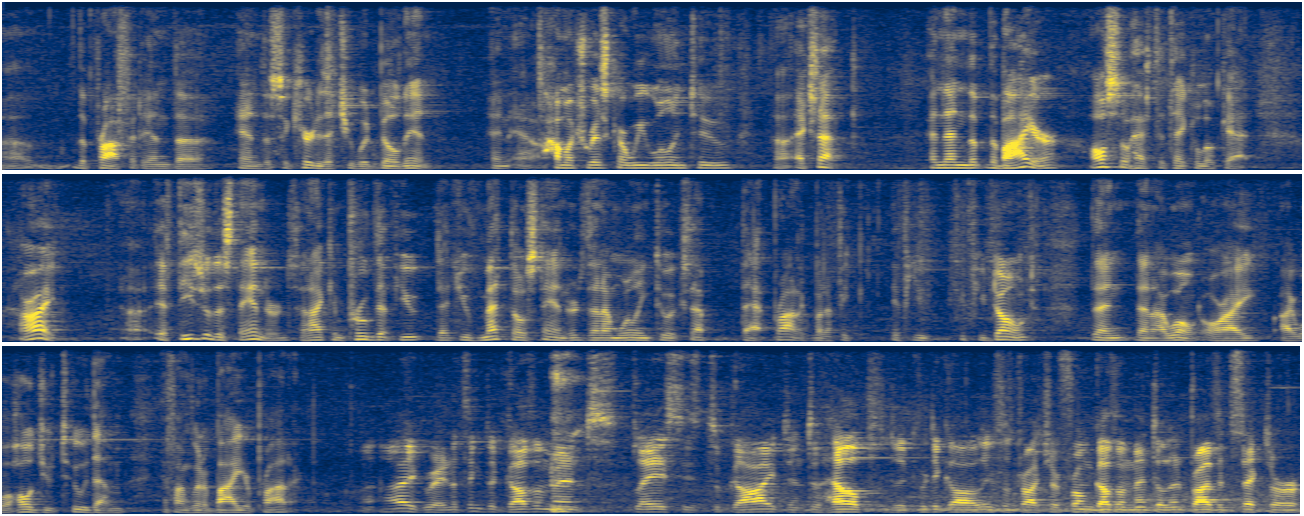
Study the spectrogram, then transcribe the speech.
um, the profit and the, and the security that you would build in? And uh, how much risk are we willing to uh, accept? And then the, the buyer also has to take a look at, all right, uh, if these are the standards and I can prove that you, that you've met those standards, then I'm willing to accept that product. But if, you- if you, if you don't, then, then I won't, or I, I will hold you to them if I'm going to buy your product. I agree, and I think the government place is to guide and to help the critical infrastructure from governmental and private sector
